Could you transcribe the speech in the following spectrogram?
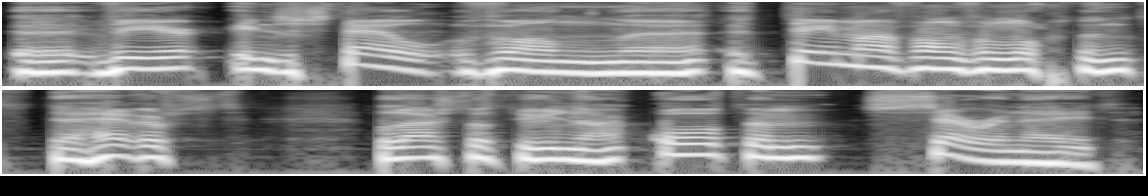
Uh, eh, weer in de stijl van uh, het thema van vanochtend, de herfst... luistert u naar Autumn Serenade.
